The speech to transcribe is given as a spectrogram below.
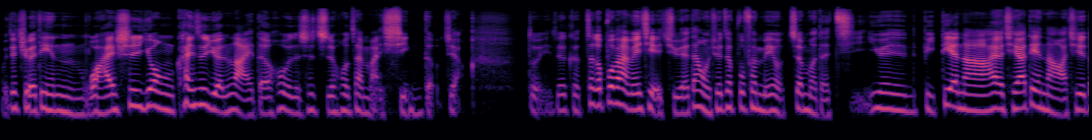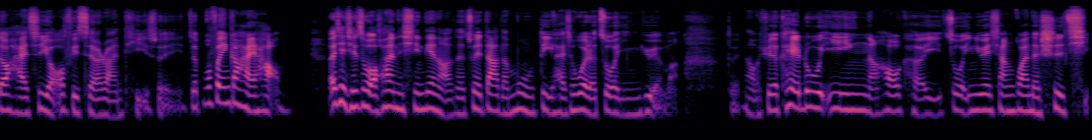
我就决定，我还是用看是原来的，或者是之后再买新的这样。对，这个这个部分还没解决，但我觉得这部分没有这么的急，因为笔电啊，还有其他电脑啊，其实都还是有 Office 的软体，所以这部分应该还好。而且其实我换新电脑的最大的目的还是为了做音乐嘛，对，那我觉得可以录音，然后可以做音乐相关的事情，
